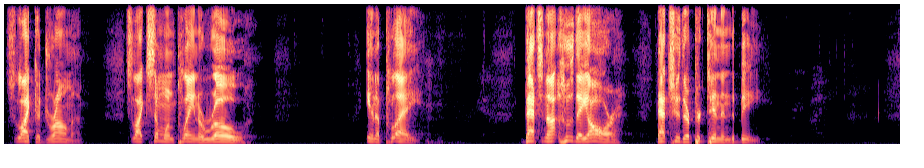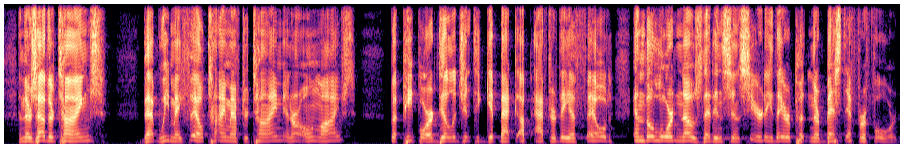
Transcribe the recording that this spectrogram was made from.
It's like a drama. It's like someone playing a role in a play. That's not who they are, that's who they're pretending to be. And there's other times that we may fail time after time in our own lives but people are diligent to get back up after they have failed. And the Lord knows that in sincerity, they are putting their best effort forward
